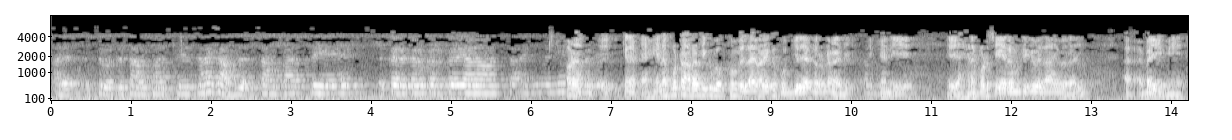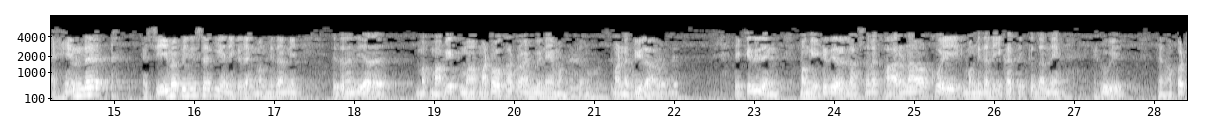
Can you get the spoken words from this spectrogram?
අර සෝත සම්පස්සේ සහ ශබ්ද සම්පස්සේ කර කර කර කර යන අවස්ථා එහෙමනේ. ඔය ඒ කියන්නේ ඇහෙනකොට අර ටික ඔක්කොම වෙලා ඉවර ඒක පුජ්‍යලයා කරන වැඩි. ඒ කියන්නේ ඒ ඒ ඇහෙනකොට සේරම ටික වෙලා ඉවරයි. හැබැයි මේ ඇහෙන්න ඇසීම පිණිස කියන එක දැන් මම හිතන්නේ එතනදී අර මගේ මටව කරනවා ඇහුවේ නෑ මම හිතන්නේ. මම නැති වෙලාව. ඒකෙදි දැන් මම ඒකෙදි අර ලස්සන කාරණාවක් ඔය මම හිතන්නේ ඒකත් එක්ක දන්නේ ඇහුවේ. දැන් අපට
